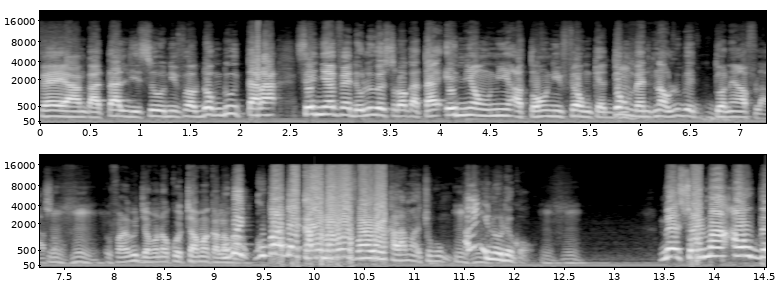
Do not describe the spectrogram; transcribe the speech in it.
fɛ yan ka taa lycéew ni fɛnw donc n'u taara se ɲɛfɛ de olu bɛ sɔrɔ ka taa émiens ni a tɔw ni fɛnw kɛ donc maintenant olu bɛ dɔnniya fila sɔrɔ o fana bɛ jamana ko caman u kalama. U b'a bɛɛ kalama a b'a fɔ aw b'a kalama cogo min a bɛ ɲinɛ o de kɔ. Mais seulement aw bɛ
